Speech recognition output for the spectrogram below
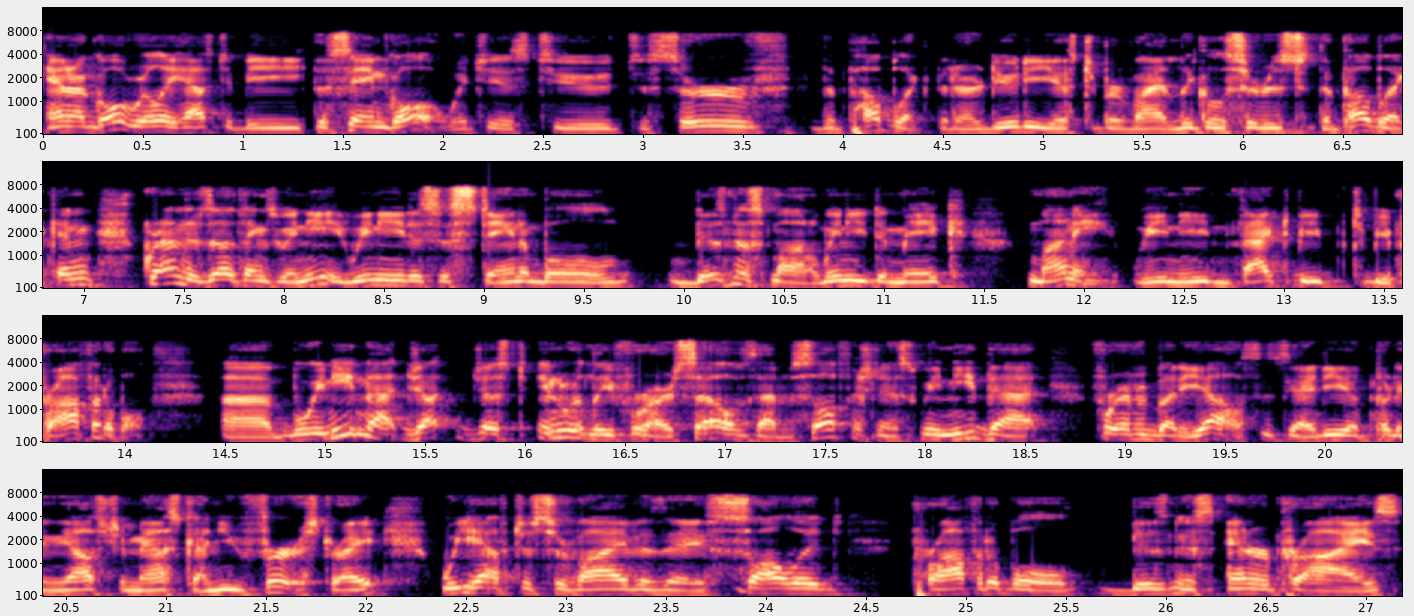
and our goal really has to be the same goal, which is to to serve the public. That our duty is to provide legal service to the public. And granted, there's other things we need. We need a sustainable business model. We need to make money. We need, in fact, to be to be profitable. Uh, but we need that ju- just inwardly for ourselves out of selfishness. We need that for everybody else. It's the idea of putting the oxygen mask on you first, right? We have to survive as a solid, profitable business enterprise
